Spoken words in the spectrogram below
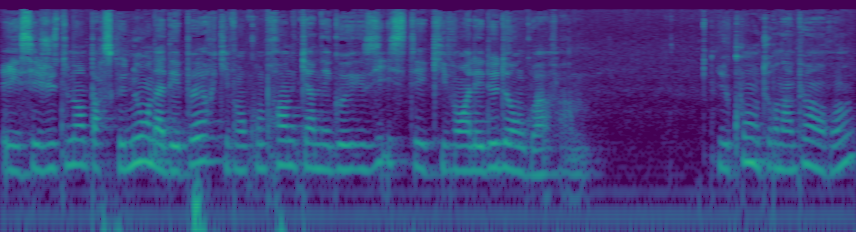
Et c'est justement parce que nous, on a des peurs qui vont comprendre qu'un ego existe et qui vont aller dedans, quoi. Du coup, on tourne un peu en rond.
